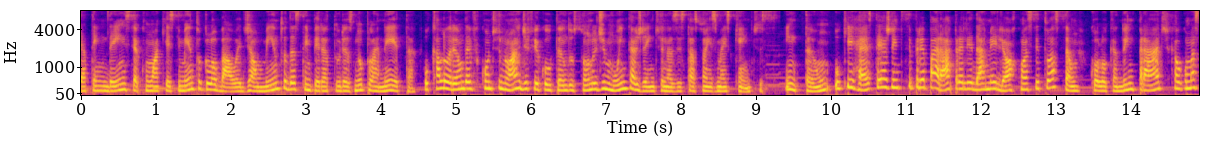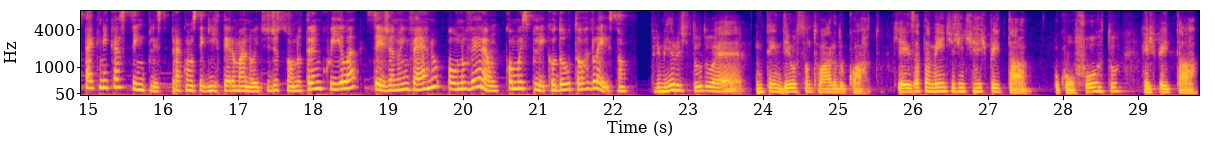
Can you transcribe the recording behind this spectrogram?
Se a tendência com o aquecimento global é de aumento das temperaturas no planeta, o calorão deve continuar dificultando o sono de muita gente nas estações mais quentes. Então, o que resta é a gente se preparar para lidar melhor com a situação, colocando em prática algumas técnicas simples para conseguir ter uma noite de sono tranquila, seja no inverno ou no verão, como explica o Dr. Gleison. Primeiro de tudo é entender o santuário do quarto que é exatamente a gente respeitar o conforto, respeitar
